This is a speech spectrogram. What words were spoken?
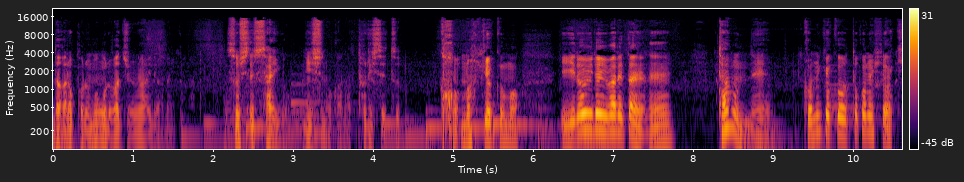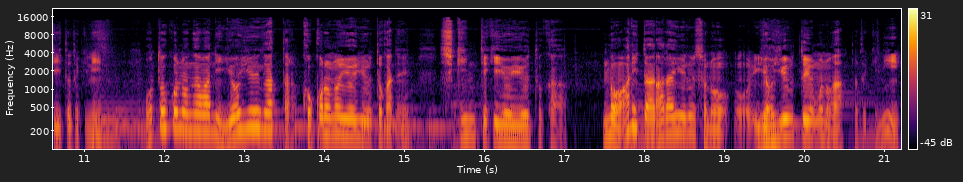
だからこれも俺は純愛ではないかなと。そして最後、西野かな、トリセツ。この曲も、いろいろ言われたよね。多分ね、この曲を男の人が聴いた時に男の側に余裕があったら心の余裕とかね資金的余裕とかもうありとあらゆるその余裕というものがあった時に、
